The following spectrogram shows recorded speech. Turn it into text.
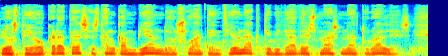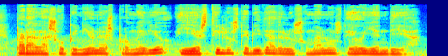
Los teócratas están cambiando su atención a actividades más naturales para las opiniones promedio y estilos de vida de los humanos de hoy en día.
